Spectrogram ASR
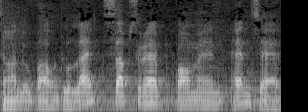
jangan lupa untuk like, subscribe, comment, and share.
